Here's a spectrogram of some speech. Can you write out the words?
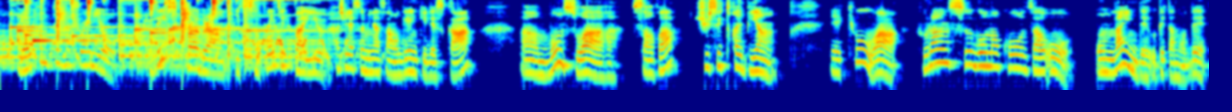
Welcome to Hash Radio. This program is supported by you. ハシです。皆さんお元気ですか、um, ?Bonsoir. Ça va? Je suis très bien. え、今日はフランス語の講座をオンラインで受けたので、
